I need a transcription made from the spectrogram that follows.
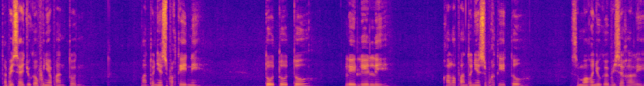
Tapi saya juga punya pantun. Pantunnya seperti ini. Tu tu tu, li li li. Kalau pantunnya seperti itu, semua orang juga bisa kali.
